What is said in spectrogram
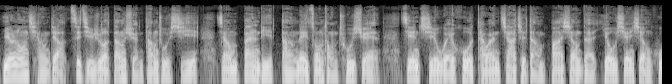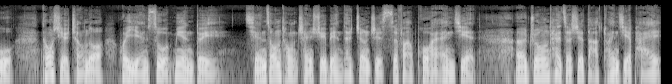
尤银龙强调，自己若当选党主席，将办理党内总统初选，坚持维护台湾价值等八项的优先任务，同时也承诺会严肃面对。前总统陈水扁的政治司法破坏案件，而朱荣泰则是打团结牌，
